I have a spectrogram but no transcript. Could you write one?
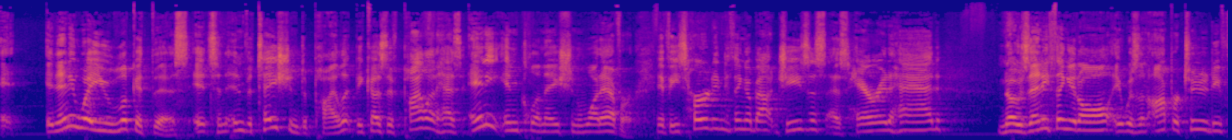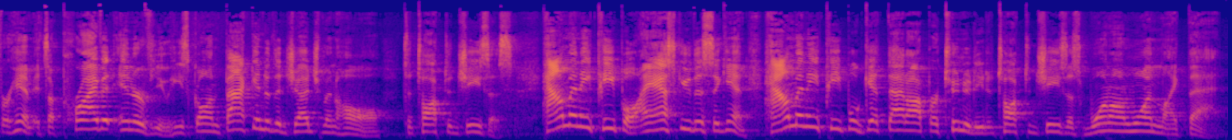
In any way you look at this, it's an invitation to Pilate because if Pilate has any inclination whatever, if he's heard anything about Jesus as Herod had, knows anything at all, it was an opportunity for him. It's a private interview. He's gone back into the judgment hall to talk to Jesus. How many people, I ask you this again, how many people get that opportunity to talk to Jesus one on one like that?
